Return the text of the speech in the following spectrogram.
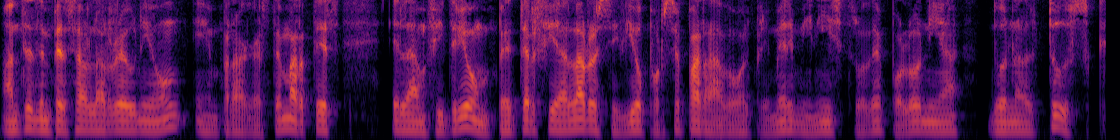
Antes de empezar la reunión en Praga este martes, el anfitrión Peter Fiala recibió por separado al primer ministro de Polonia, Donald Tusk,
